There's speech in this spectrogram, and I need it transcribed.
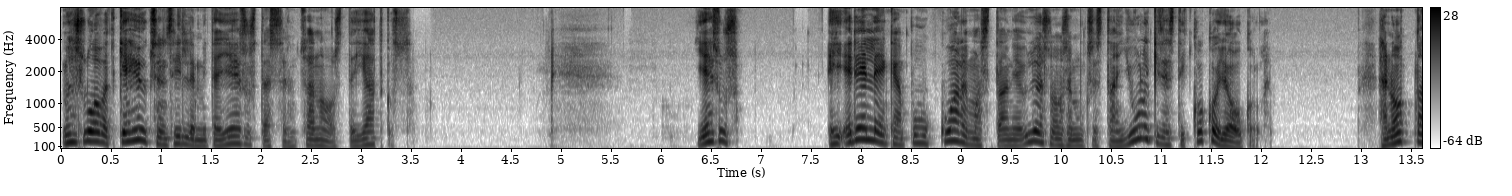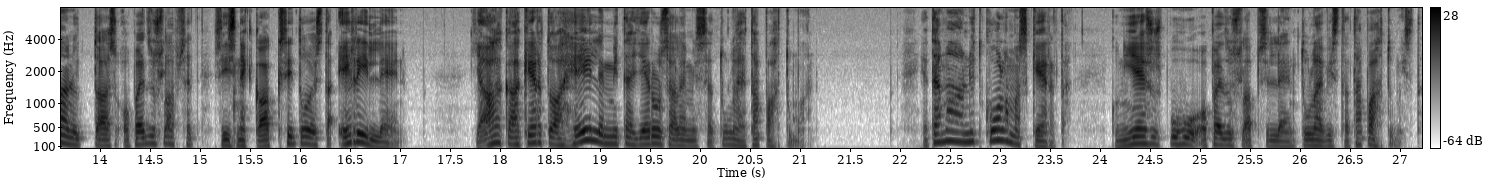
myös luovat kehyksen sille, mitä Jeesus tässä nyt sanoo sitten jatkossa. Jeesus ei edelleenkään puhu kuolemastaan ja ylösnousemuksestaan julkisesti koko joukolle. Hän ottaa nyt taas opetuslapset, siis ne 12 erilleen, ja alkaa kertoa heille, mitä Jerusalemissa tulee tapahtumaan. Ja tämä on nyt kolmas kerta, kun Jeesus puhuu opetuslapsilleen tulevista tapahtumista.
